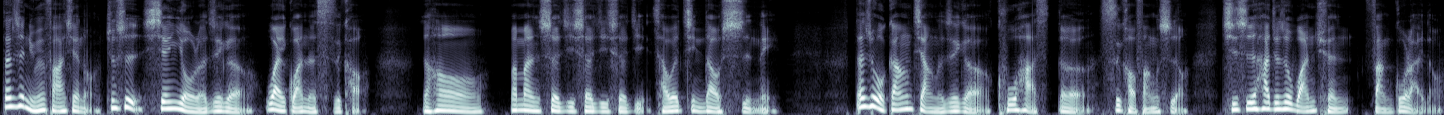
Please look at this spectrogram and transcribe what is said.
但是你会发现哦，就是先有了这个外观的思考，然后慢慢设计、设计、设计，才会进到室内。但是我刚刚讲的这个库哈斯的思考方式哦，其实它就是完全反过来的哦，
